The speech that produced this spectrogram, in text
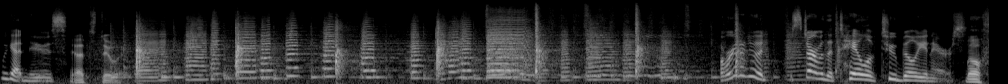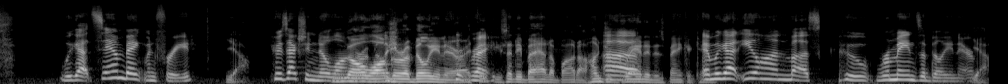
We got news. Let's do it. Start with a tale of two billionaires. Oof. We got Sam Bankman Fried, Yeah. who's actually no longer no a longer a billionaire. I Right. think he said he had about a hundred Uh, grand in his bank account. And we got Elon Musk, who remains a billionaire. yeah.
